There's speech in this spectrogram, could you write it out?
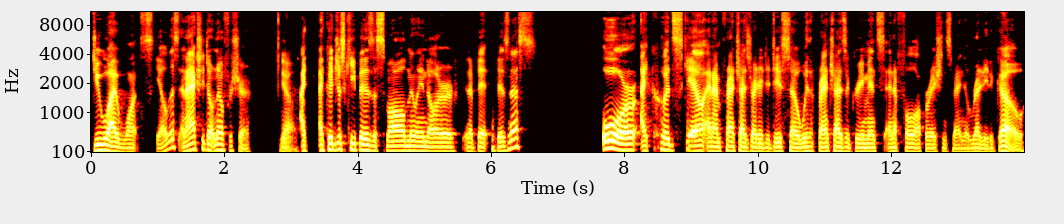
do I want to scale this? And I actually don't know for sure. Yeah. I, I could just keep it as a small million dollar in a bit business, or I could scale and I'm franchise ready to do so with a franchise agreements and a full operations manual ready to go.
